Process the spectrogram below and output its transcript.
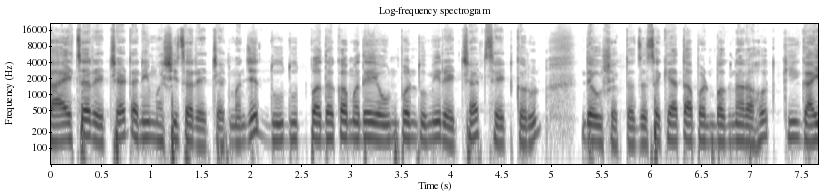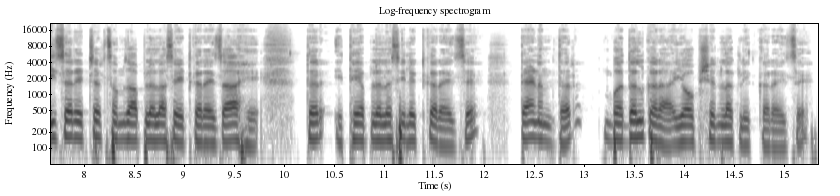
गायचा रेट चॅट आणि म्हशीचा रेट चॅट म्हणजे दूध उत्पादकामध्ये येऊन पण तुम्ही रेट चॅट सेट करून देऊ शकता. जसं की आता आपण बघणार आहोत की गाईचा रेट चॅट समजा आपल्याला सेट करायचा आहे तर इथे आपल्याला सिलेक्ट करायचं आहे त्यानंतर बदल करा या ऑप्शनला क्लिक करायचं आहे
